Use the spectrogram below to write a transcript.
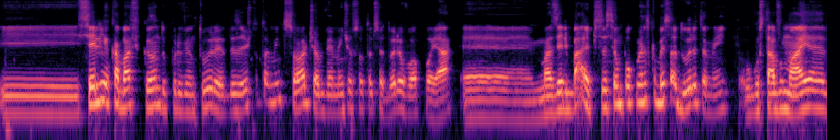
e se ele acabar ficando porventura, eu desejo totalmente sorte. Obviamente, eu sou torcedor, eu vou apoiar. É... Mas ele, bah, precisa ser um pouco menos cabeça dura também. O Gustavo Maia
